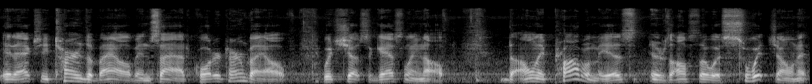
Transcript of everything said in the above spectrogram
it actually turns the valve inside quarter turn valve which shuts the gasoline off. The only problem is there's also a switch on it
